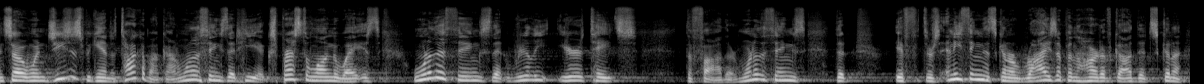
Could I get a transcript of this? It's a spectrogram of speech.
And so when Jesus began to talk about God, one of the things that He expressed along the way is one of the things that really irritates the Father. One of the things that, if there's anything that's going to rise up in the heart of God that's going to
